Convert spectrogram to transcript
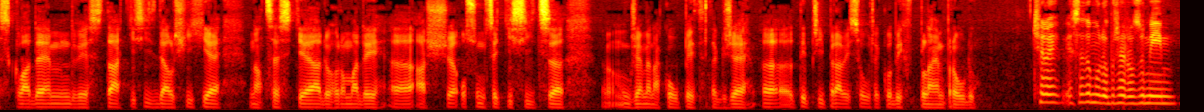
skladem, 200 tisíc dalších je na cestě a dohromady až 800 tisíc můžeme nakoupit. Takže ty přípravy jsou, řekl bych, v plném proudu. Čili, jestli tomu dobře rozumím,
